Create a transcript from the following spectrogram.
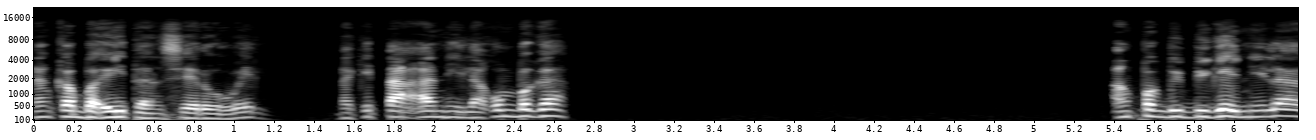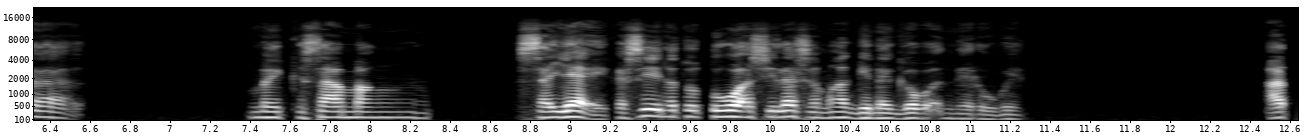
ng kabaitan si Ruel. Nakitaan nila. Kumbaga, ang pagbibigay nila may kasamang saya eh. Kasi natutuwa sila sa mga ginagawa ni Ruel. At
